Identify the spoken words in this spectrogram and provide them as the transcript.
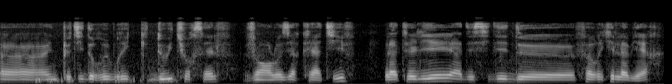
euh, une petite rubrique do it yourself, genre loisirs créatifs. L'atelier a décidé de fabriquer de la bière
